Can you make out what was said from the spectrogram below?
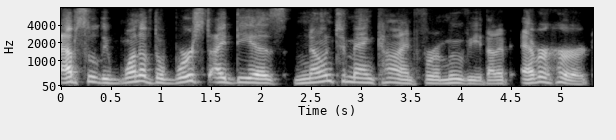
absolutely one of the worst ideas known to mankind for a movie that I've ever heard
